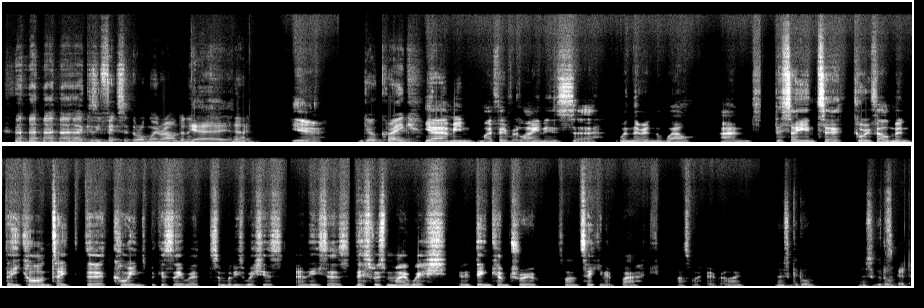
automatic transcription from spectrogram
because he fits it the wrong way around, doesn't he? yeah, yeah. Yeah. Yeah. Go, Craig. Yeah, I mean, my favorite line is uh, when they're in the well and they're saying to Corey Feldman that he can't take the coins because they were somebody's wishes. And he says, This was my wish and it didn't come true. So I'm taking it back. That's my favorite line. That's a good one. That's a good That's one. good.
